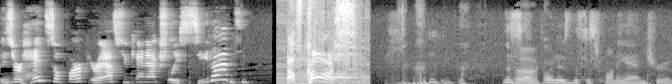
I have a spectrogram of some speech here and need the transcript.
is your head so far up your ass you can't actually see that? Of course! The sad Okay. part is this is funny and true.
